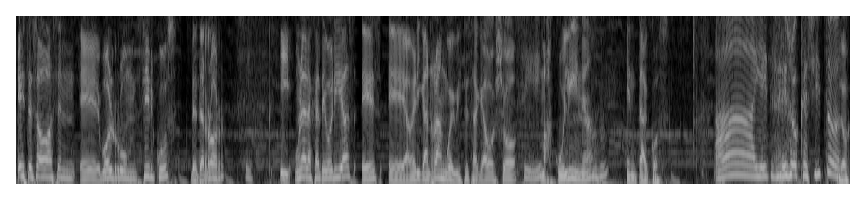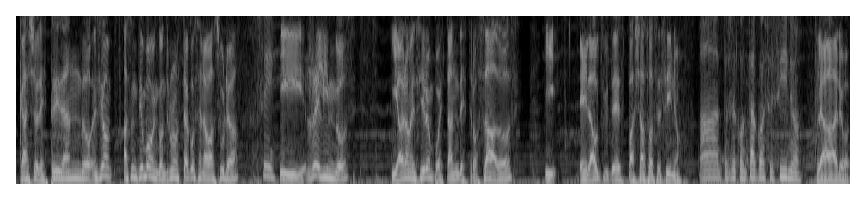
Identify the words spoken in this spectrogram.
este sábado hacen eh, Ballroom Circus de terror. Sí. Y una de las categorías es eh, American Runway, ¿viste? Esa que hago yo, Sí. masculina, en tacos. Ah, y ahí te salieron los callitos. Los callos le estoy dando. Encima, hace un tiempo me encontré unos tacos en la basura Sí. y re lindos. Y ahora me sirven pues están destrozados. Y el outfit es payaso asesino. Ah, entonces con taco asesino. Claro.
